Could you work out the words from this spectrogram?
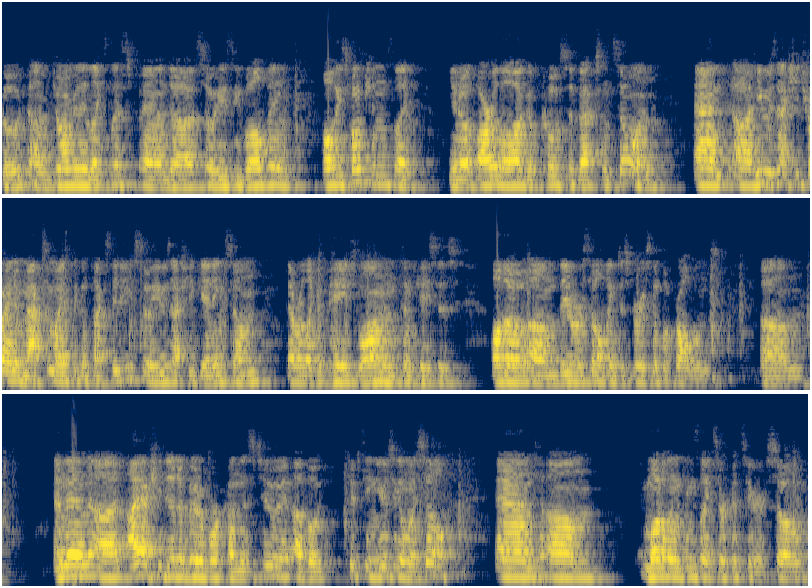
code. Um, John really likes Lisp, and uh, so he's evolving all these functions like, you know, r log of cos of x and so on. And uh, he was actually trying to maximize the complexity, so he was actually getting some that were like a page long in some cases, although um, they were solving just very simple problems. Um, and then uh, I actually did a bit of work on this too about 15 years ago myself, and um, modeling things like circuits here. So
